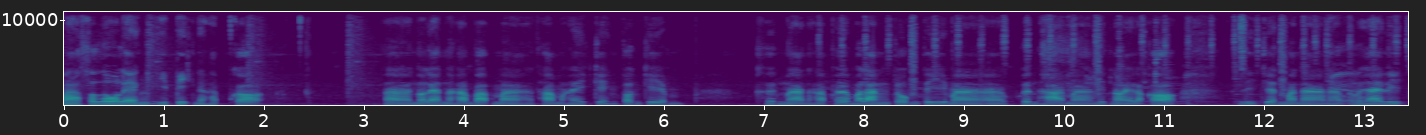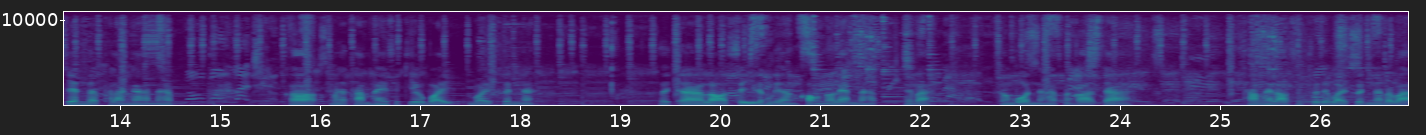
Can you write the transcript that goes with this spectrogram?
มาโซโล่แรงอีพิกนะครับ ก็อ่าโนแลนนะครับบัฟมาทำให้เก่งต้นเกมขึ้นมานะครับ เพิ่มพลังโจมตีมาพื้นฐานมานิดหน่อย แล้วก็รีเจนมานานะครับไม่ใช่รีเจนแบบพลังงานนะครับ ก็มันจะทำให้สกิลบ่อยบ่อยขึ้นนะด้วหลอดสีเหลืองๆของโนแลนนะครับเห็นปะข้างบนนะครับ มันก็จะทำให้เราสกิลได้บ่อยขึ้นนะแบบว่า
